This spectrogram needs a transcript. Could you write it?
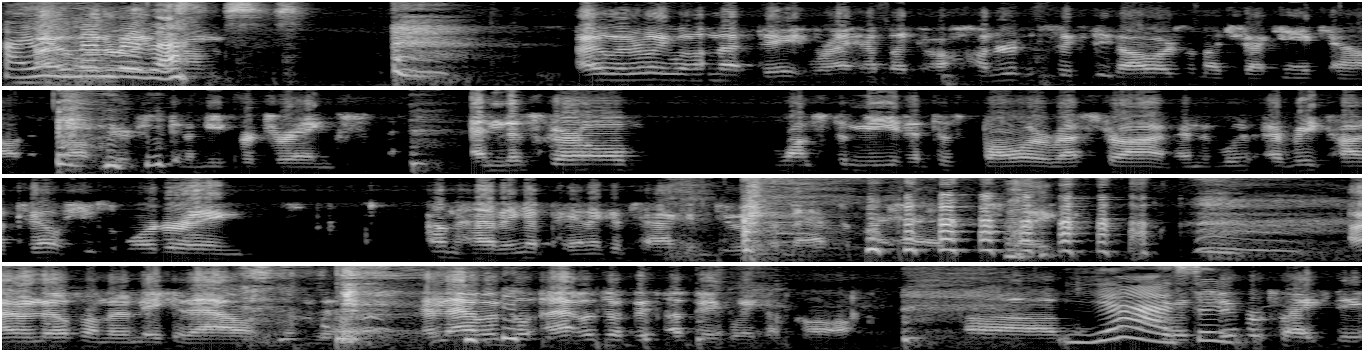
I I remember literally that. went I literally went on that date where I had like $160 in my checking account and thought we were just going to meet for drinks. And this girl wants to meet at this baller restaurant, and with every cocktail she's ordering, I'm having a panic attack and doing the math in my head. Like, I don't know if I'm going to make it out. And that was that was a big, a big wake up call. Um, yeah, so it's so super pricey.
